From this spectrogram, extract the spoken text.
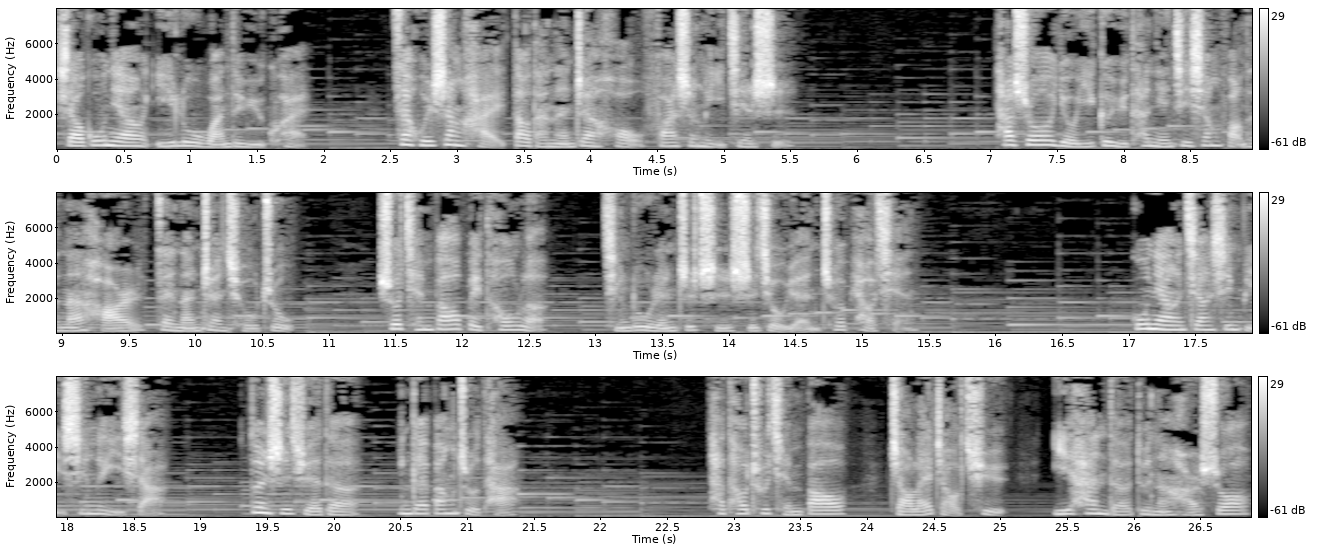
小姑娘一路玩得愉快，在回上海到达南站后，发生了一件事。她说有一个与她年纪相仿的男孩在南站求助，说钱包被偷了，请路人支持十九元车票钱。姑娘将心比心了一下，顿时觉得应该帮助他。她掏出钱包，找来找去，遗憾地对男孩说。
